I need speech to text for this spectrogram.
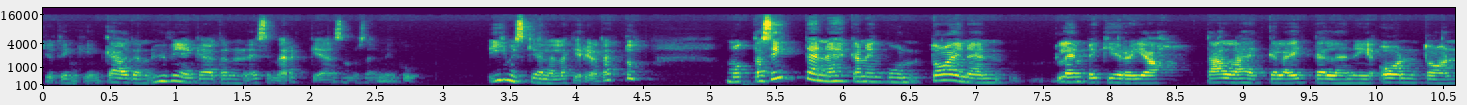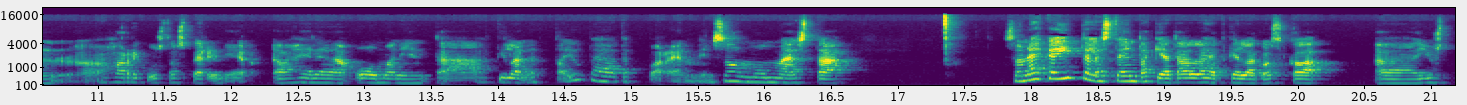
jotenkin käytännön, hyvien käytännön esimerkkien semmoisen niin ihmiskielellä kirjoitettu. Mutta sitten ehkä niin kuin toinen lempikirja tällä hetkellä itselleni on ton äh, Harri Kustasperin ja Helena Oomanin tämä Tilannetaju päätä paremmin. Se on mun mielestä, se on ehkä itselle sen takia tällä hetkellä, koska äh, just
